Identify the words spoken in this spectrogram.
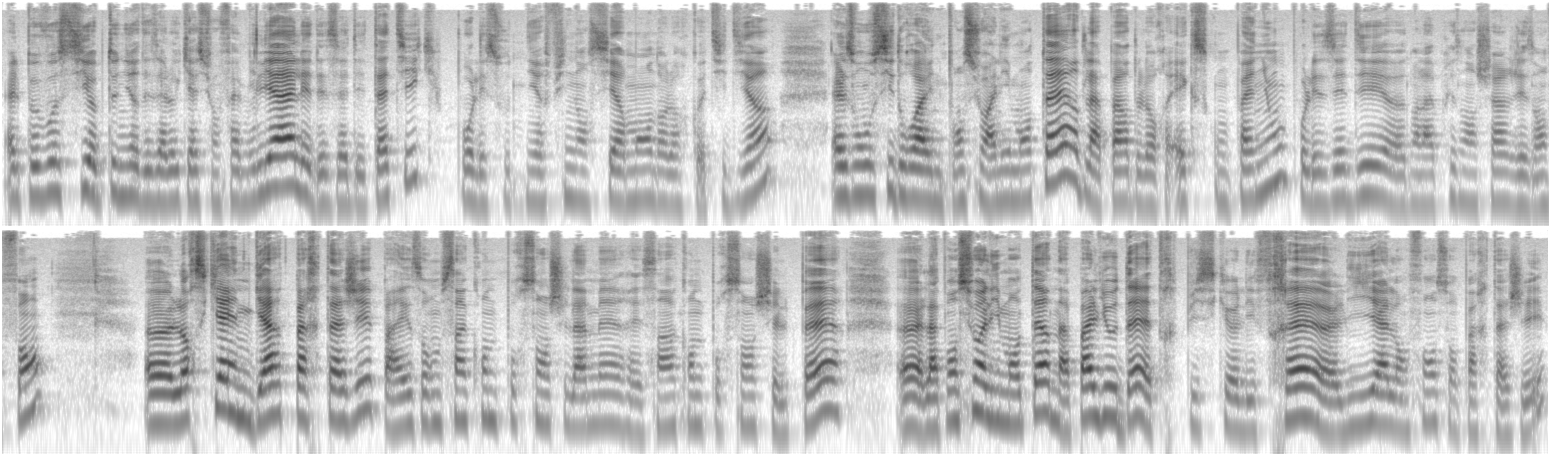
Elles peuvent aussi obtenir des allocations familiales et des aides étatiques pour les soutenir financièrement dans leur quotidien. Elles ont aussi droit à une pension alimentaire de la part de leur ex-compagnon pour les aider euh, dans la prise en charge des enfants. Euh, lorsqu'il y a une garde partagée, par exemple 50% chez la mère et 50% chez le père, euh, la pension alimentaire n'a pas lieu d'être puisque les frais liés à l'enfant sont partagés.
